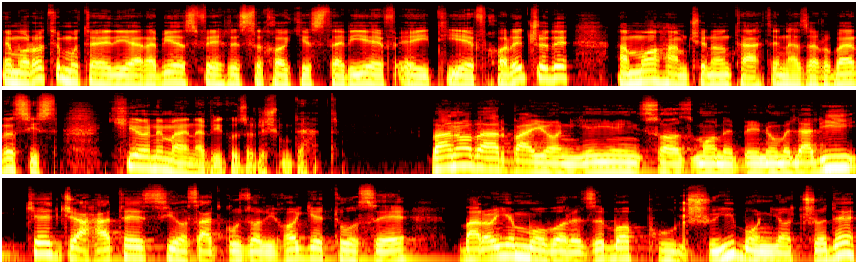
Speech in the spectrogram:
امارات متحده عربی از فهرست خاکستری FATF خارج شده اما همچنان تحت نظر و بررسی است. کیان معنوی گزارش می‌دهد. بنابر بیانیه این سازمان بین‌المللی که جهت سیاستگذاری های توسعه برای مبارزه با پولشویی بنیاد شده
